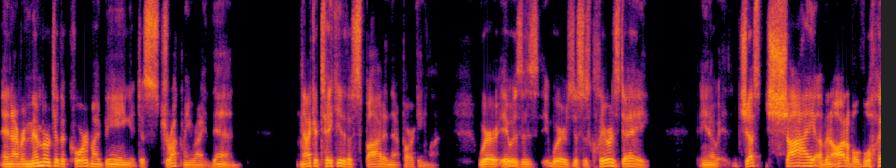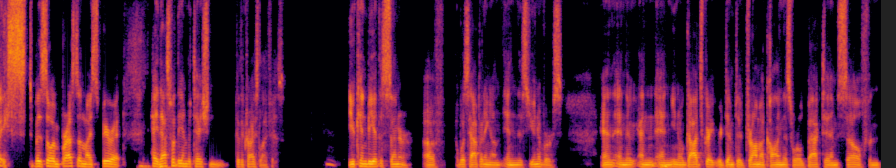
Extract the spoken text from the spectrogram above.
And i remember to the core of my being it just struck me right then. And i could take you to the spot in that parking lot where it was as where it's just as clear as day you know just shy of an audible voice but so impressed on my spirit. Hey that's what the invitation to the christ life is. Hmm. you can be at the center of what's happening on, in this universe and and the, and and you know God's great redemptive drama calling this world back to himself and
